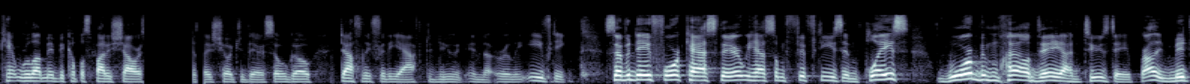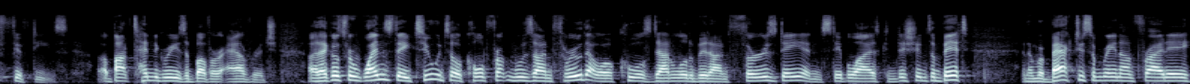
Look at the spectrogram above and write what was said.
can't rule out maybe a couple spotty showers as I showed you there. So we'll go definitely for the afternoon in the early evening. Seven day forecast there. We have some 50s in place. Warm and mild day on Tuesday, probably mid 50s about 10 degrees above our average. Uh, that goes for Wednesday too until a cold front moves on through. That will cools down a little bit on Thursday and stabilize conditions a bit. And then we're back to some rain on Friday.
